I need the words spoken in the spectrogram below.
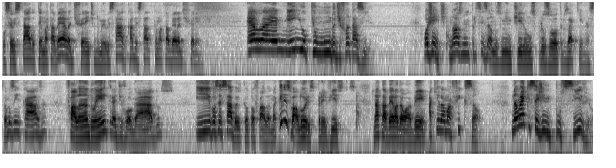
O seu estado tem uma tabela diferente do meu estado, cada estado tem uma tabela diferente. Ela é meio que um mundo de fantasia. Ô, gente, nós não precisamos mentir uns para os outros aqui, né? Estamos em casa, falando entre advogados, e você sabe do que eu estou falando. Aqueles valores previstos na tabela da OAB, aquilo é uma ficção. Não é que seja impossível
